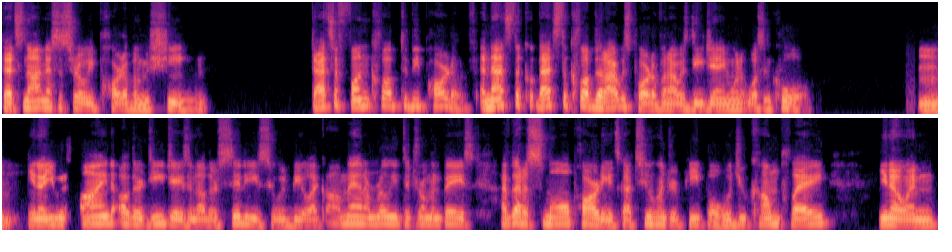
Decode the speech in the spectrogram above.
that's not necessarily part of a machine. That's a fun club to be part of. And that's the that's the club that I was part of when I was DJing when it wasn't cool. Mm. You know, you would find other DJs in other cities who would be like, "Oh man, I'm really into drum and bass. I've got a small party. It's got 200 people. Would you come play?" You know, and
